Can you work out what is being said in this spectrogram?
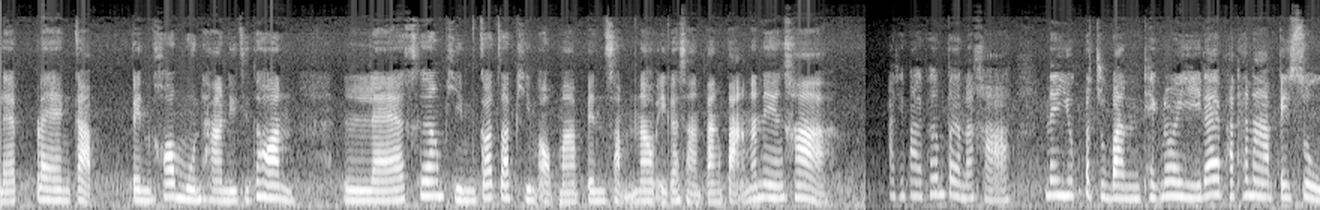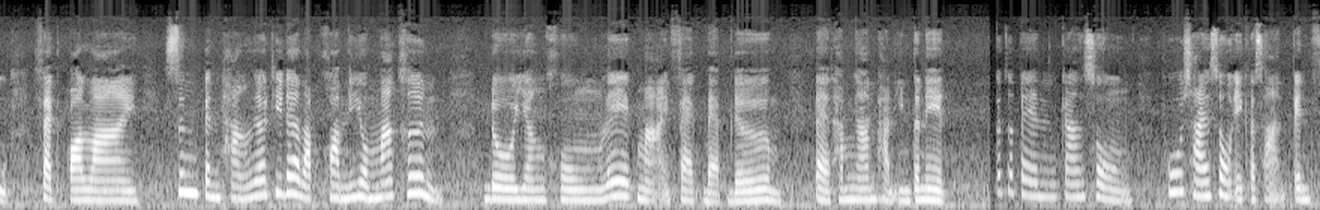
และแปลงกลับเป็นข้อมูลทางดิจิทัล และเครื่องพิมพ์ก็จะพิมพ์ออกมาเป็นสำเนาเอกสารต่างๆ นั่นเองค่ะ อธิบายเพิ่มเติมนะคะ ในยุคปัจจุบันเทคโนโลยีได้พัฒนาไปสู่แฟกซ์ออนไลน์ ซึ่งเป็นทางเลือกที่ได้รับความนิยมมากขึ้น โดยยังคงเลขหมายแฟกแบบเดิม แต่ทำงานผ่านอินเทอร์เน็ต ก็จะเป็นการส่งผู้ใช้ส่งเอกสารเป็นไฟ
